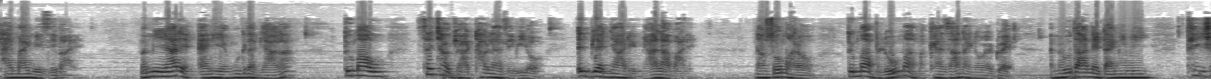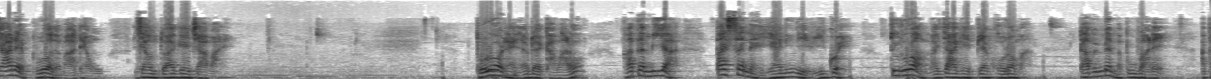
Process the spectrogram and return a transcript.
ထိုင်းပိုင်းနေစေပါတယ်မမြင်ရတဲ့အန်ဒီရဲ့ငွေကလပ်များကသူမကိုစိတ်ချောက်ချာထောက်လန့်စေပြီးတော့အိပ်ပြက်ညတွေများလာပါတယ်နောက်ဆုံးမှာတော့သူမဘလို့မှမခံစားနိုင်တော့တဲ့အတွက်အမျိုးသားနဲ့တိုင်းမီမီထင်ရှားတဲ့ဘိုးတော်တပါးတန်ကိုအရောက်သွားခဲ့ကြပါတယ်ဘိုးတော်တန်ရောက်တဲ့ခါမှာတော့ငါသမီးကတိုက်ဆက်နဲ့ရန်နီးနေပြီကွသူတို့ကမကြခင်ပြန်ခေါ်တော့မှာဒါပေမဲ့မပူပါနဲ့အဖ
